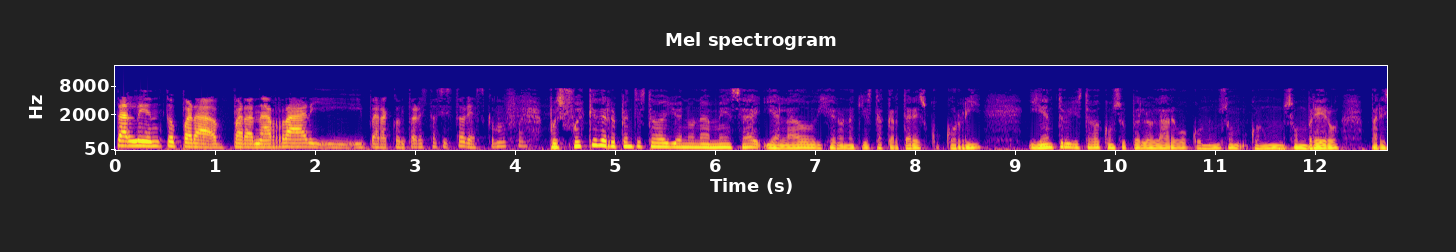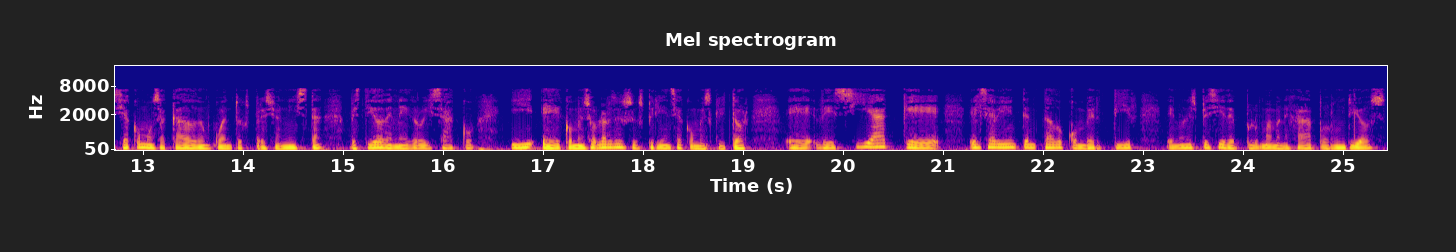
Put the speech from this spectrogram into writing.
talento para, para narrar y, para contar estas historias? ¿Cómo fue? Pues fue que de repente estaba yo en una mesa y al lado dijeron, aquí está Cartaresco, corrí y entro y estaba con su pelo largo, con un, con un sombrero, parecía como sacado de un cuento expresionista, vestido de negro y saco y eh, comenzó a hablar de su experiencia como escritor. Eh, decía que él se había intentado convertir en una especie de pluma manejada por un dios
